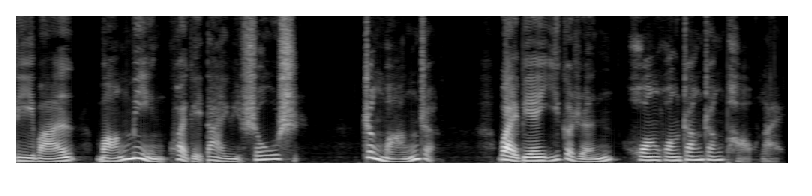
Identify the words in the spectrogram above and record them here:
李纨忙命快给黛玉收拾，正忙着。外边一个人慌慌张张跑来，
